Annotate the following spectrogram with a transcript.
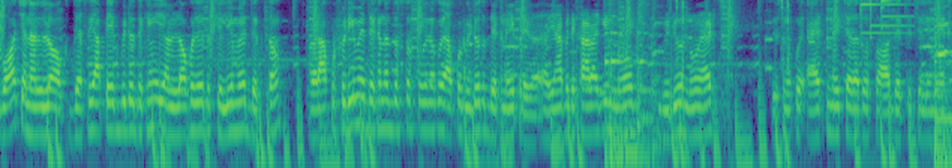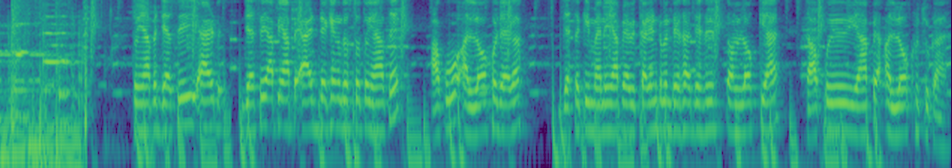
वॉच एंड अनलॉक जैसे आप एक वीडियो देखेंगे, ये अनलॉक हो जाए तो चलिए मैं देखता हूँ। अगर आपको फ्री में देखना दोस्तों, कोई ना कोई आपको वीडियो तो देखना ही पड़ेगा। यहाँ पे दिखा रहा है कि नो वीडियो नो एड्स इसमें कोई एड्स नहीं चल रहा दोस्तों और देखते चलिए नेक्स्ट तो यहाँ पे जैसे ही ऐड जैसे ही आप यहाँ पे ऐड देखेंगे दोस्तों तो यहाँ से आपको वो अनलॉक हो जाएगा। जैसे कि मैंने यहाँ पे अभी करंट में देखा, जैसे अनलॉक किया है तो आपको यहाँ पे अनलॉक हो चुका है।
